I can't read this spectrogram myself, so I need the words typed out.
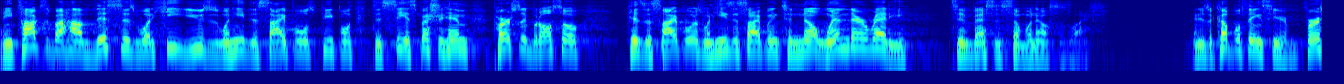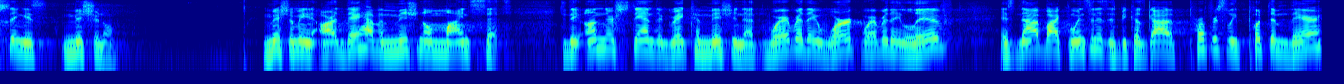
And he talks about how this is what he uses when he disciples people to see, especially him personally, but also his disciples when he's discipling to know when they're ready to invest in someone else's life. And there's a couple things here. First thing is missional. Mission meaning are they have a missional mindset? Do they understand the great commission that wherever they work, wherever they live, it's not by coincidence, it's because God purposely put them there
